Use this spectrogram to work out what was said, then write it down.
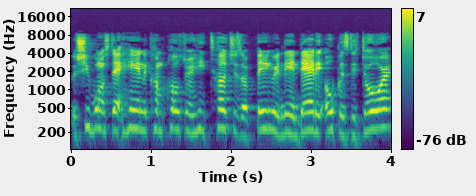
But she wants that hand to come closer, and he touches her finger, and then daddy opens the door.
